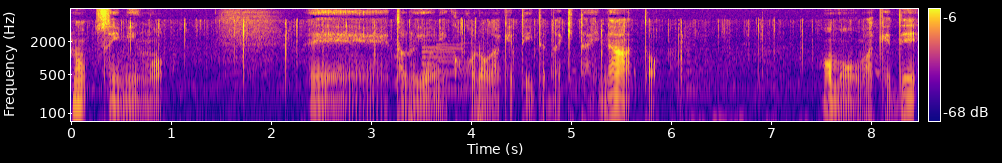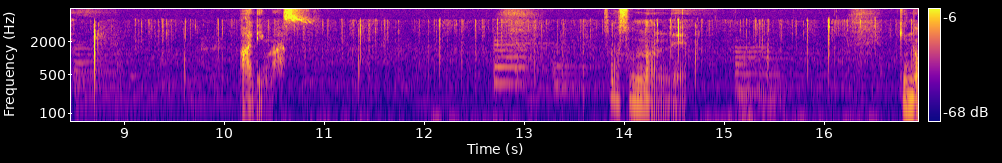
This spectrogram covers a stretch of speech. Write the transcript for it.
の睡眠を、えー、取るように心がけていただきたいなと思うわけであります。さあ、そんなんで、昨日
